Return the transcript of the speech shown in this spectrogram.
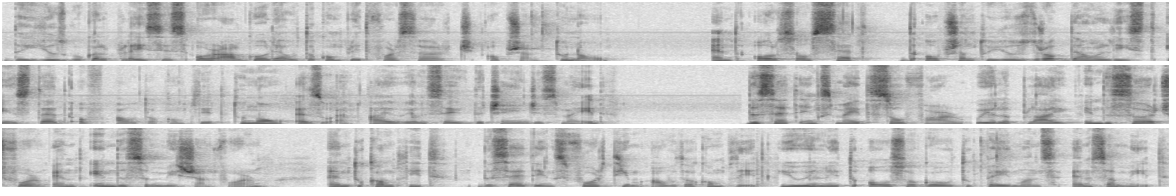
the use Google Places or Algolia autocomplete for search option to no and also set the option to use drop-down list instead of autocomplete to no as well. I will save the changes made. The settings made so far will apply in the search form and in the submission form. And to complete the settings for theme autocomplete, you will need to also go to payments and submit,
